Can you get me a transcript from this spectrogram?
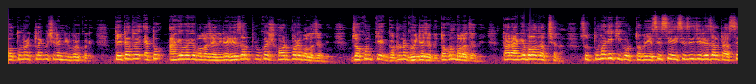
কত মার্ক লাগবে সেটা নির্ভর করে। তো এটা তো এত আগে ভাগে বলা যায় না এটা রেজাল্ট প্রকাশ হওয়ার পরে বলা যাবে। যখন কে, ঘটনা ঘটে যাবে, তখন বলা যাবে। তার আগে বলা যাচ্ছে না। সো তোমাকে কি করতে হবে এসএসসি এইচএসসি যে রেজাল্ট আছে,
